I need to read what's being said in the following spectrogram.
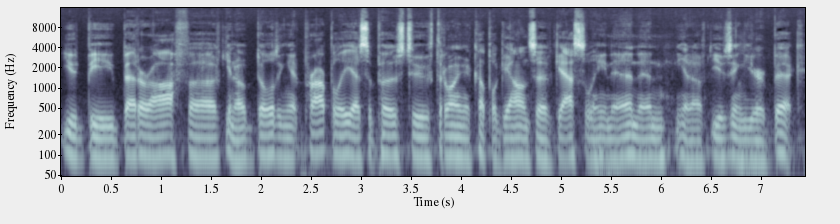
you'd be better off, uh, you know, building it properly as opposed to throwing a couple gallons of gasoline in and you know using your bic.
